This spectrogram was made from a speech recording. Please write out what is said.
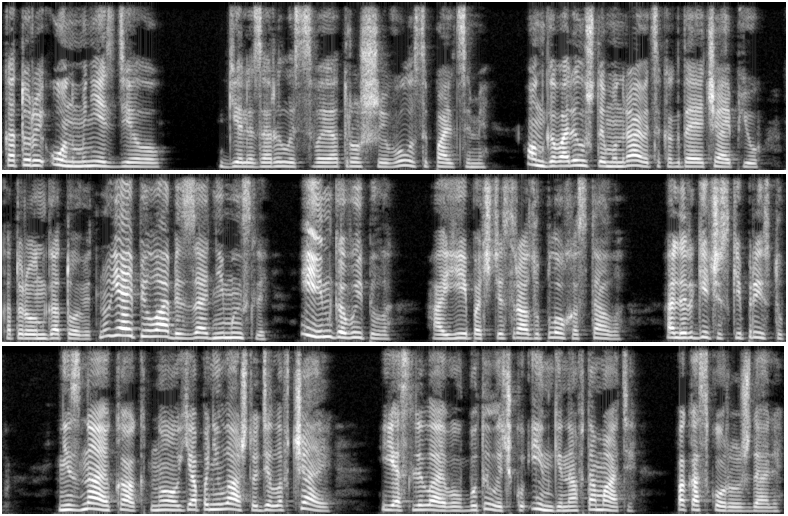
который он мне сделал. Геля зарылась в свои отросшие волосы пальцами. Он говорил, что ему нравится, когда я чай пью, который он готовит. Ну, я и пила без задней мысли. И Инга выпила. А ей почти сразу плохо стало. Аллергический приступ. Не знаю как, но я поняла, что дело в чае. Я слила его в бутылочку Инги на автомате, пока скорую ждали.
